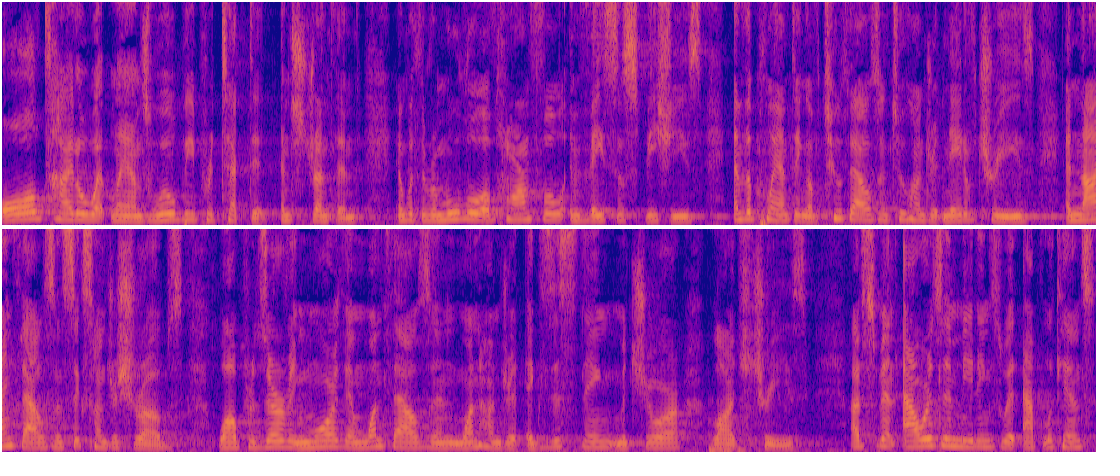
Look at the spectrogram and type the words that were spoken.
All tidal wetlands will be protected and strengthened, and with the removal of harmful invasive species and the planting of 2,200 native trees and 9,600 shrubs, while preserving more than 1,100 existing mature large trees. I've spent hours in meetings with applicants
